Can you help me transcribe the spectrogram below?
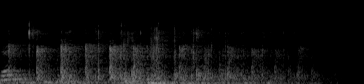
Okay?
